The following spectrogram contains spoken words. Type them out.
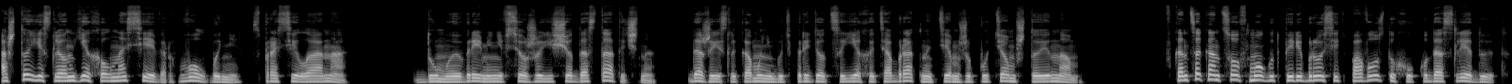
«А что, если он ехал на север, в Олбани?» — спросила она. «Думаю, времени все же еще достаточно, даже если кому-нибудь придется ехать обратно тем же путем, что и нам. В конце концов, могут перебросить по воздуху куда следует.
